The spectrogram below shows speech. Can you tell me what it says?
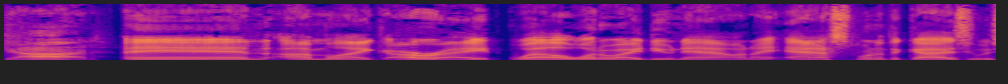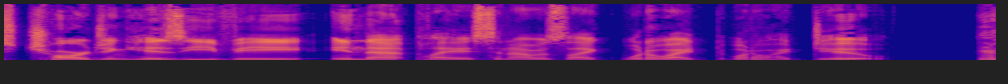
god. And I'm like, all right, well, what do I do now? And I asked one of the guys who was charging his EV in that place, and I was like, what do I what do I do?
